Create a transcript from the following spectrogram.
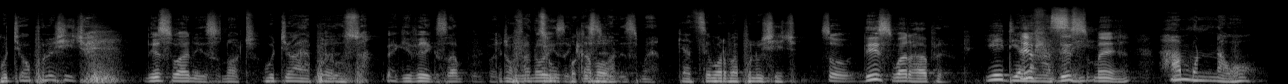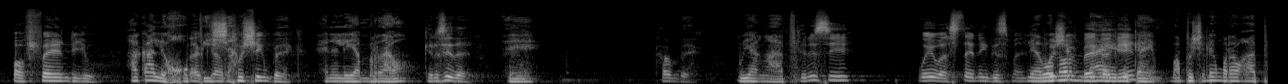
boteo o phološitšwe This one is not. boteo a pholoswa We give you example, but we know he's a Christian. This man. ke a tseba gore ba phološitšwe So this what happened. ye dianang a If this man ga monna o offend you, a ka le like you are kgopiša pushing back, ene le ya morago can you see that? ee Come back. o yang gape Can you see where you were standing? This man le a bona gore pushing back again. kae ba phošeleng morago gape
